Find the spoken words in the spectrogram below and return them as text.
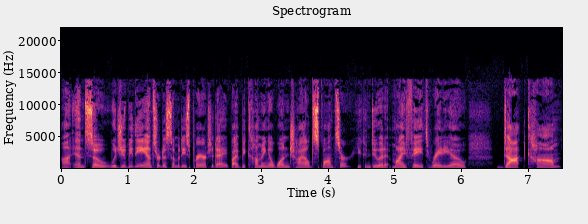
Uh, and so, would you be the answer to somebody's prayer today by becoming a one child sponsor? You can do it at myfaithradio.com.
